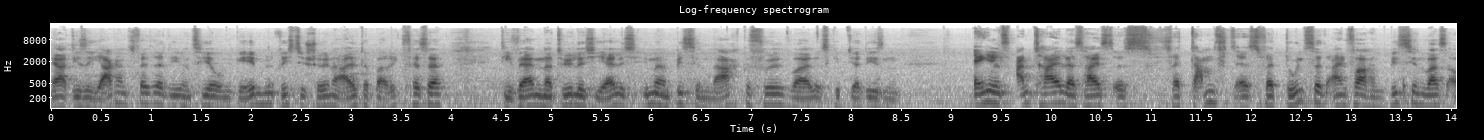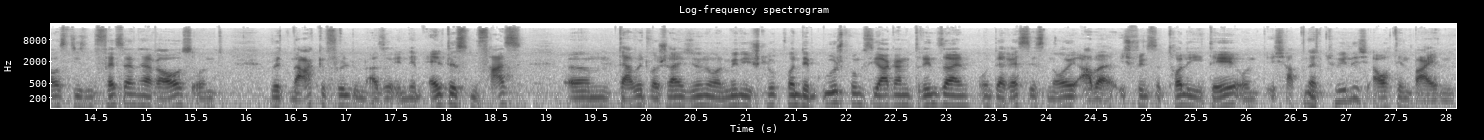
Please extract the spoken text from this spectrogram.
ja, diese Jahrgangsfässer, die uns hier umgeben, richtig schöne alte Barrikfässer, die werden natürlich jährlich immer ein bisschen nachgefüllt, weil es gibt ja diesen Engelsanteil, das heißt, es verdampft, es verdunstet einfach ein bisschen was aus diesen Fässern heraus und wird nachgefüllt und also in dem ältesten Fass, ähm, da wird wahrscheinlich nur noch ein Mini-Schluck von dem Ursprungsjahrgang drin sein und der Rest ist neu, aber ich finde es eine tolle Idee und ich habe natürlich auch den beiden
